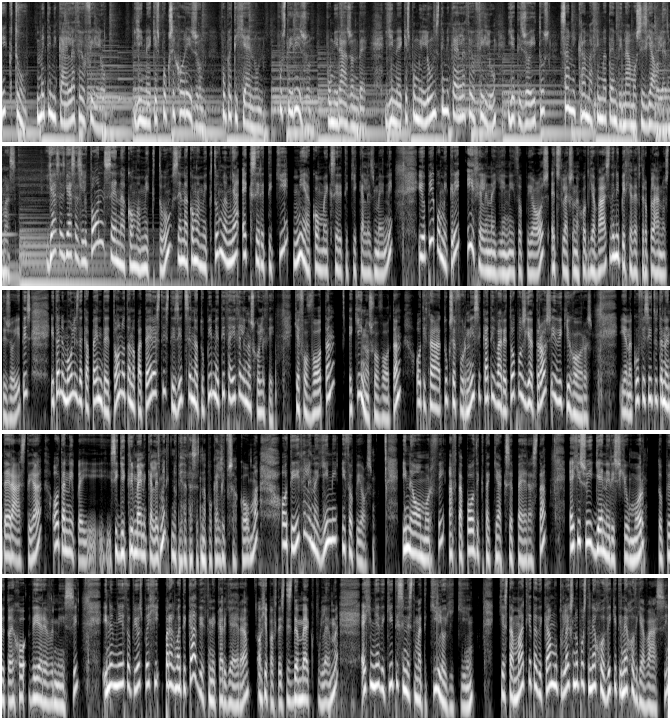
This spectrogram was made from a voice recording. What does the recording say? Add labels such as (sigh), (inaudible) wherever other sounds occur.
Μικτού με τη Μικαέλα Θεοφίλου. Γυναίκες που ξεχωρίζουν, που πετυχαίνουν, που στηρίζουν, που μοιράζονται. Γυναίκες που μιλούν στη Μικαέλα Θεοφίλου για τη ζωή τους σαν μικρά μαθήματα ενδυνάμωσης για όλες μας. Γεια σας, γεια σας λοιπόν σε ένα ακόμα μικτού, σε ένα ακόμα μικτού με μια εξαιρετική, μία ακόμα εξαιρετική καλεσμένη, η οποία από μικρή ήθελε να γίνει ηθοποιός, έτσι τουλάχιστον έχω διαβάσει, δεν υπήρχε δεύτερο πλάνο στη ζωή της. Ήταν μόλις 15 ετών όταν ο πατέρας της τη ζήτησε να του πει με τι θα ήθελε να ασχοληθεί. Και φοβόταν Εκείνος φοβόταν ότι θα του ξεφουρνήσει κάτι βαρετό όπω γιατρός ή δικηγόρος. Η ανακούφιση του ήταν τεράστια όταν είπε η συγκεκριμένη καλεσμένη, την οποία δεν θα σας την αποκαλύψω ακόμα, ότι ήθελε να γίνει ηθοποιός. Είναι όμορφη, αυταπόδεικτα και αξεπέραστα. Έχει sui generis humor, το οποίο το έχω διερευνήσει. Είναι μια ηθοποιός που έχει πραγματικά διεθνή καριέρα, όχι από αυτές τις ντεμέκ που λέμε. Έχει μια δική της συναισθηματική λογική και στα μάτια τα δικά μου, τουλάχιστον όπως την έχω δει και την έχω διαβάσει,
